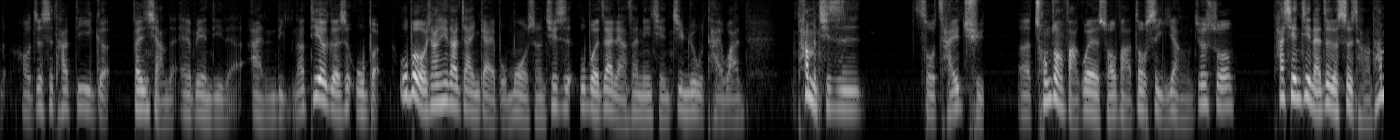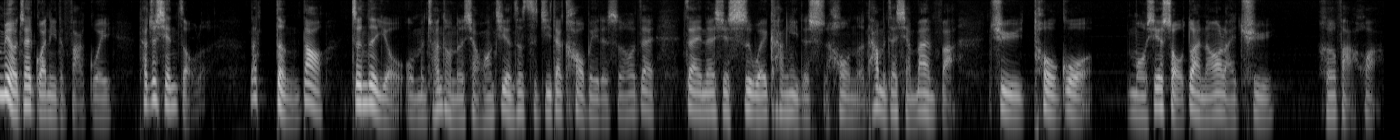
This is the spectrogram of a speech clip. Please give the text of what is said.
了。好，这是他第一个分享的 Airbnb 的案例。那第二个是 Uber，Uber 我相信大家应该也不陌生。其实 Uber 在两三年前进入台湾，他们其实所采取呃冲撞法规的手法都是一样，就是说他先进来这个市场，他没有在管理的法规，他就先走了。那等到真的有我们传统的小黄计程车司机在靠背的时候，在在那些示威抗议的时候呢，他们在想办法去透过某些手段，然后来去合法化。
